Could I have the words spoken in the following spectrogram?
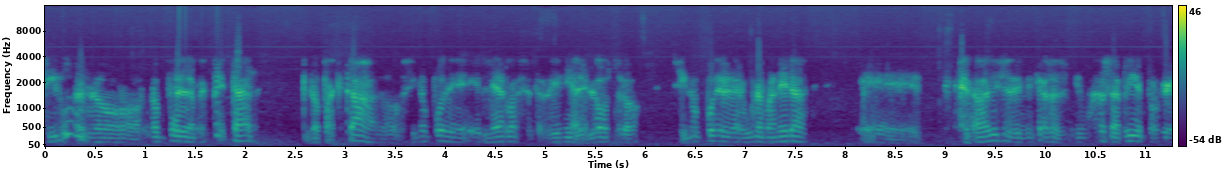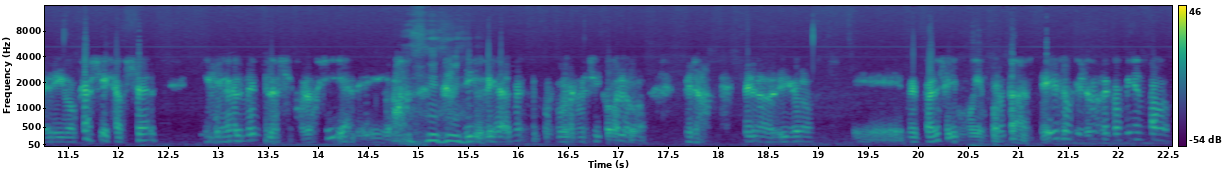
si uno no, no puede respetar lo pactado, si no puede leer las líneas del otro, si no puede de alguna manera, eh, a veces en mi casa mi mujer se ríe porque le digo, casi ejercer ilegalmente la psicología, le digo, digo ilegalmente porque uno no es psicólogo, pero, pero digo, eh, me parece muy importante. Es lo que yo recomiendo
